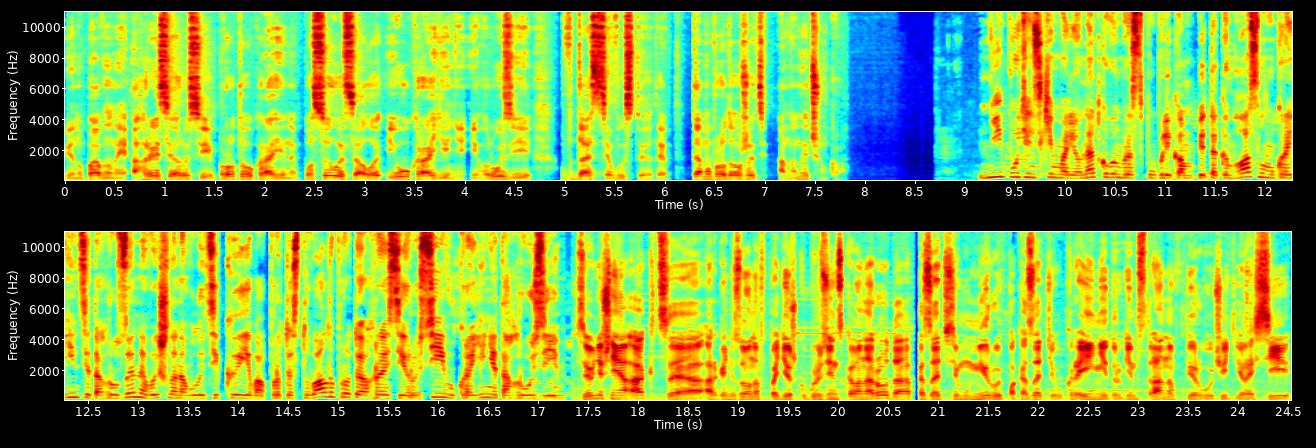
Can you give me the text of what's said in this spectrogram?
Він упевнений, агресія Росії проти України посилиться, але і Україні, і Грузії вдасться вистояти. Тему продовжить Анна Ниченко. Ні путінським маріонетковим республікам. Під таким гаслом українці та грузини вийшли на вулиці Києва. Протестували проти агресії Росії в Україні та Грузії. Сегодняшняя акция организована в поддержку грузинского народа, показать всему миру и показать и Украине и другим странам, в первую очередь и России,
